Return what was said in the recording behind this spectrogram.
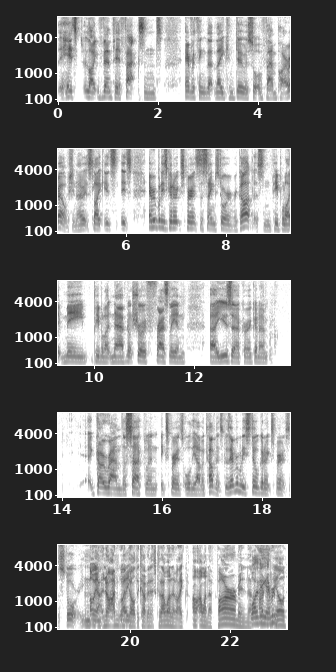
his like Venthyr facts and everything that they can do as sort of vampire elves. You know, it's like it's it's everybody's going to experience the same story regardless, and people like me, people like Nav, not sure if Frasley and uh, Uzurker are going to go around the circle and experience all the other covenants because everybody's still going to experience the story. oh yeah no i'm going Like- to all the covenants because i want to like i, I want to farm and uh, Well, I think every Ardenweald.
